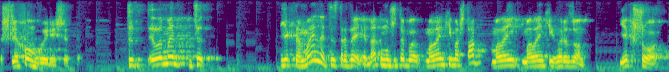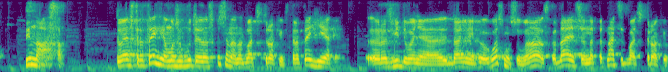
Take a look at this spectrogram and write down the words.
шляхом вирішити? це елемент, це як на мене, це стратегія, да? тому що у тебе маленький масштаб, маленький, маленький горизонт. Якщо ти НАСА, твоя стратегія може бути розписана на 20 років. Стратегія е, розвідування дальнього космосу вона складається на 15-20 років,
